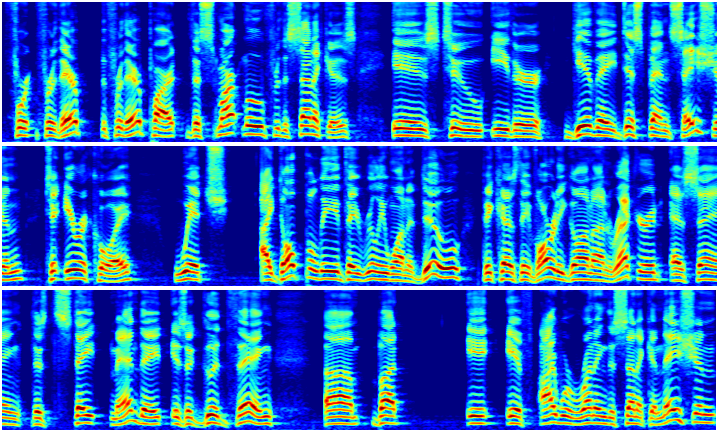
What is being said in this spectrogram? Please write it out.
for, for their for their part, the smart move for the Senecas is to either give a dispensation to Iroquois, which I don't believe they really want to do because they've already gone on record as saying the state mandate is a good thing. Um, but if I were running the Seneca Nation,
